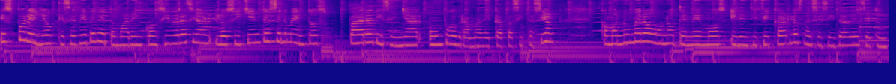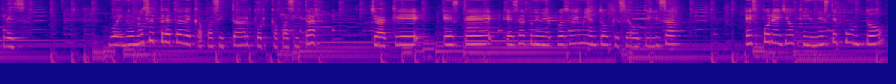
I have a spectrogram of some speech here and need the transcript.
Es por ello que se debe de tomar en consideración los siguientes elementos para diseñar un programa de capacitación. Como número uno tenemos identificar las necesidades de tu empresa. Bueno, no se trata de capacitar por capacitar, ya que este es el primer procedimiento que se va a utilizar. Es por ello que en este punto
